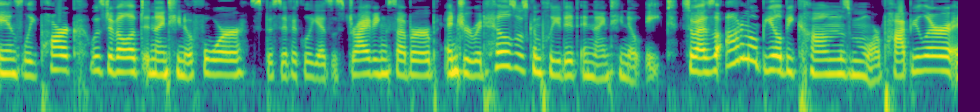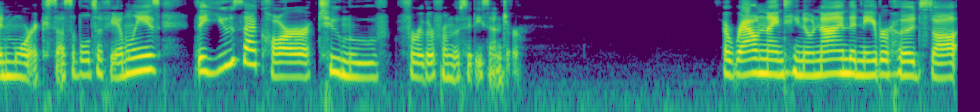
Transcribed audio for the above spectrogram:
Ansley Park was developed in 1904, specifically as a driving suburb, and Druid Hills was completed in 1908. So, as the automobile becomes more popular and more accessible to families, they use that car to move further from the city center. Around 1909, the neighborhood saw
